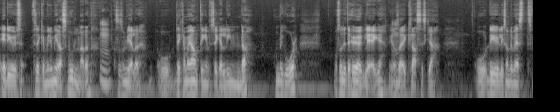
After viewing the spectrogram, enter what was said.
är det ju att försöka minimera svullnaden. Mm. Alltså som gäller. Och det kan man ju antingen försöka linda om det går. Och så lite högläge, det är mm. så klassiska. Och det är ju liksom det mest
